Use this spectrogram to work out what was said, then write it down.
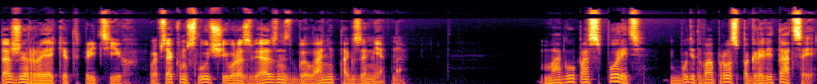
Даже рэкет притих, во всяком случае его развязанность была не так заметна. «Могу поспорить, будет вопрос по гравитации»,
